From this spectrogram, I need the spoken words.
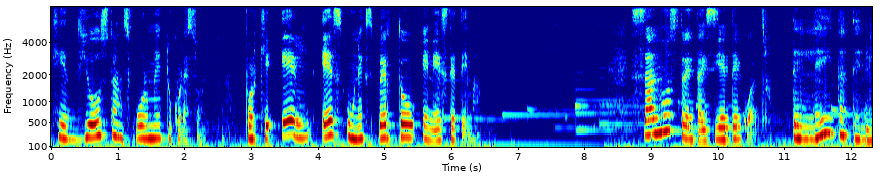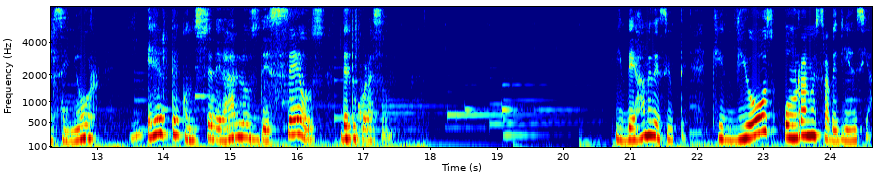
que Dios transforme tu corazón, porque Él es un experto en este tema. Salmos 37:4 Deleítate en el Señor y Él te concederá los deseos de tu corazón. Y déjame decirte que Dios honra nuestra obediencia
